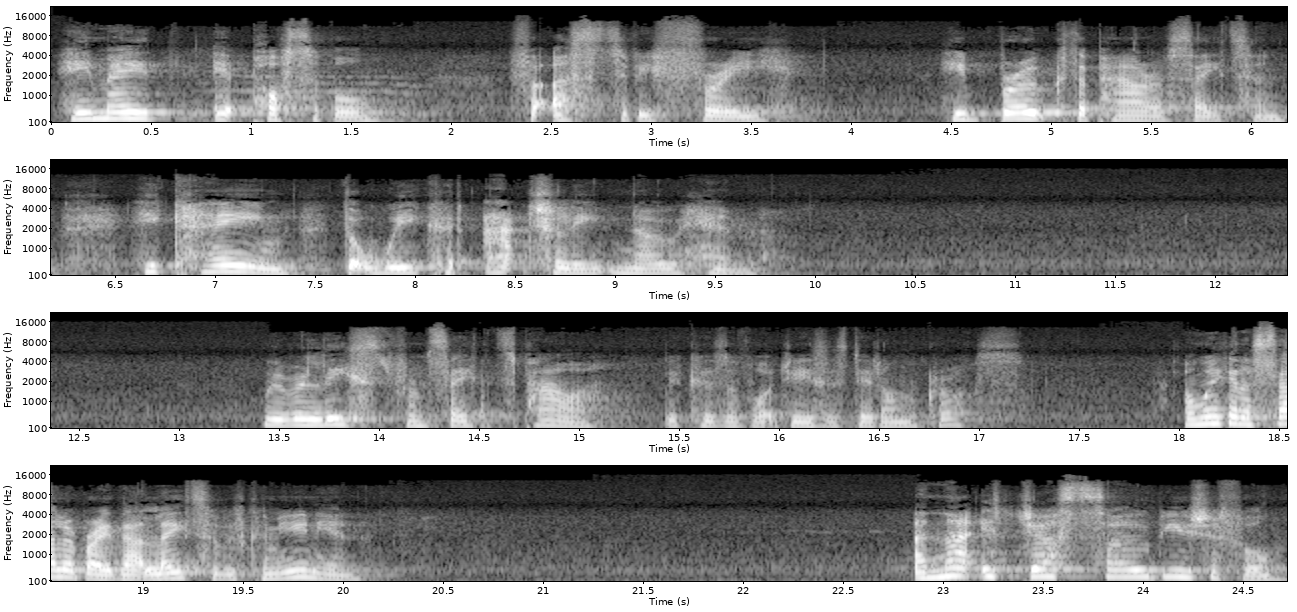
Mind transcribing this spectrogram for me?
He made it possible for us to be free. He broke the power of Satan. He came that we could actually know him. We're released from Satan's power because of what Jesus did on the cross. And we're going to celebrate that later with communion. And that is just so beautiful.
